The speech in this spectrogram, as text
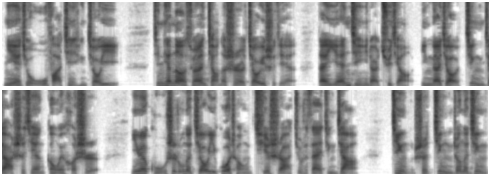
你也就无法进行交易。今天呢，虽然讲的是交易时间，但严谨一点去讲，应该叫竞价时间更为合适。因为股市中的交易过程其实啊就是在竞价，竞是竞争的竞，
